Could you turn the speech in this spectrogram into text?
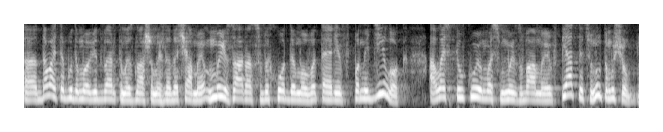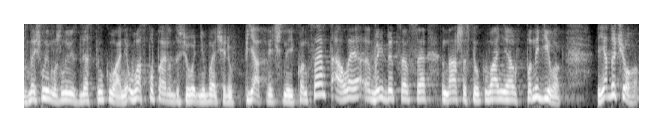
Е, Давайте будемо відвертими з нашими глядачами. Ми зараз виходимо в етері в понеділок, але спілкуємось ми з вами в п'ятницю. Ну тому що знайшли можливість для спілкування. У вас попереду сьогодні ввечері в п'ятничний концерт, але вийде це все наше спілкування в понеділок. Я до чого?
